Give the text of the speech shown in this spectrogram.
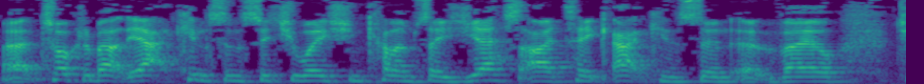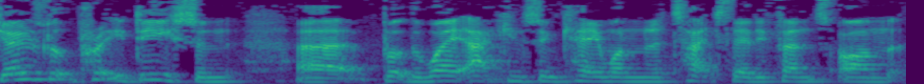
Uh, talking about the Atkinson situation, Callum says yes, I'd take Atkinson at Vale. Jones looked pretty decent, uh, but the way Atkinson came on and attacked their defence on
